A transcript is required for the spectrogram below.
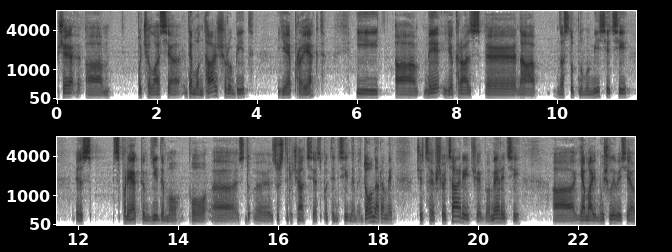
Вже почалася демонтаж робіт, є проєкт. І а, ми якраз е, на наступному місяці з, з проєктом їдемо по е, е, зустрічатися з потенційними донорами, чи це в Швейцарії, чи в Америці. Я маю можливість, я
